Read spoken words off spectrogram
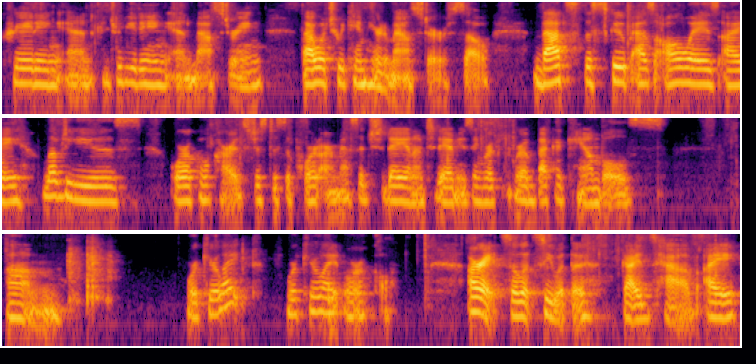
creating and contributing and mastering that which we came here to master. So that's the scoop. As always, I love to use Oracle cards just to support our message today. And today I'm using Re Rebecca Campbell's um, Work Your Light, Work Your Light Oracle. All right, so let's see what the guides have. I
